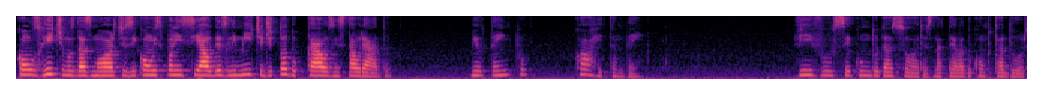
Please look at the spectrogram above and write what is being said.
com os ritmos das mortes e com o exponencial deslimite de todo o caos instaurado. Meu tempo corre também. Vivo o segundo das horas na tela do computador,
